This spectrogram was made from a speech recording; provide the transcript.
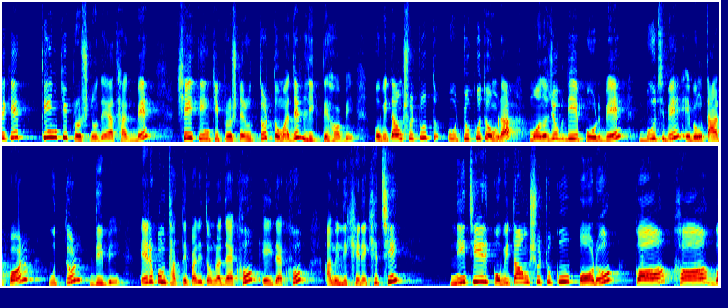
থেকে তিনটি প্রশ্ন দেয়া থাকবে। সেই তিনটি প্রশ্নের উত্তর তোমাদের লিখতে হবে। কবিতা অংশটু টুকু তোমরা মনোযোগ দিয়ে পড়বে, বুঝবে এবং তারপর উত্তর দিবে। এরকম থাকতে পারে। তোমরা দেখো, এই দেখো, আমি লিখে রেখেছি। নিচের কবিতা অংশটুকু পড়ো, ক, খ, গ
